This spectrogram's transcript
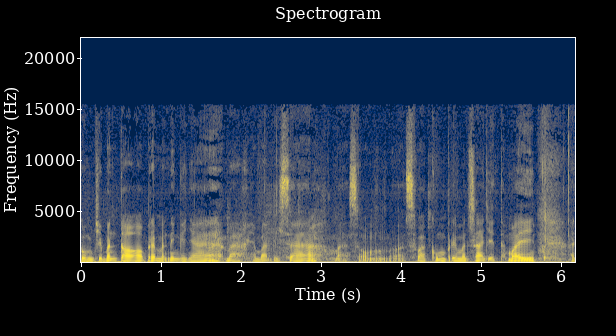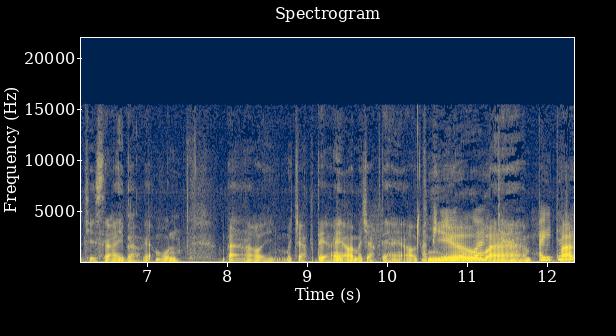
គមន៍ជាបន្តប្រិមិត្តនិងកញ្ញាបាទខ្ញុំបាទវិសាបាទសូមស្វាគមន៍ប្រិមិត្តសាជាថ្មីអធិស្ឋានបាទវគ្គមុនបាទឲ្យម្ចាស់ផ្ទះអីឲ្យម្ចាស់ផ្ទះអីឲ្យភ្ញៀវបាទបើក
